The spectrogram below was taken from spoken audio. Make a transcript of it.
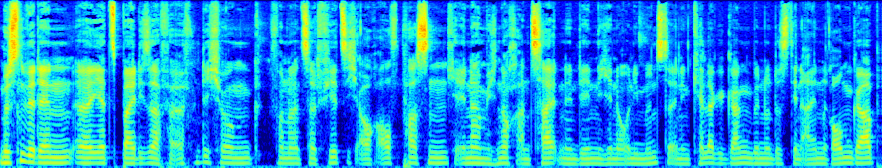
Müssen wir denn äh, jetzt bei dieser Veröffentlichung von 1940 auch aufpassen? Ich erinnere mich noch an Zeiten, in denen ich in der Uni Münster in den Keller gegangen bin und es den einen Raum gab,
